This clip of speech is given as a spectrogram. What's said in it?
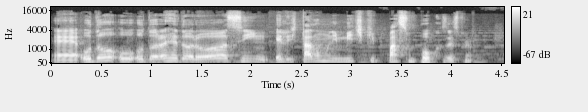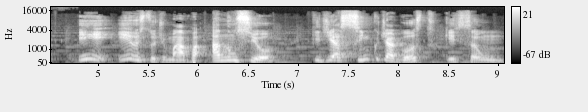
É, o, do, o, o Dororedoro, assim, ele tá num limite que passa um pouco, às vezes, mim. E, e o Estúdio Mapa anunciou que dia 5 de agosto, que são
